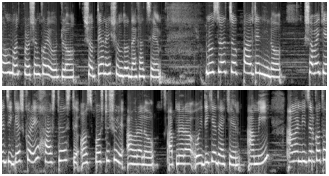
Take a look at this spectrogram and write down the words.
সহমত পোষণ করে উঠল। সত্যি অনেক সুন্দর দেখাচ্ছে। নুসরাত চোখ পাল্টে নিল। সবাইকে জিজ্ঞেস করে হাসতে হাসতে অস্পষ্ট সুরে আওড়ালো, আপনারা ওইদিকে দেখেন, আমি আমার নিজের কথা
